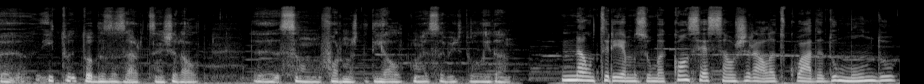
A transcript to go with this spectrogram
Uh, e todas as artes em geral são formas de diálogo com essa virtualidade não teremos uma concepção geral adequada do mundo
